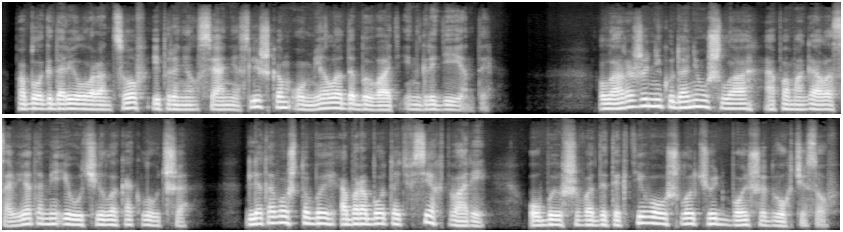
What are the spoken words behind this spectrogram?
– поблагодарил Воронцов и принялся не слишком умело добывать ингредиенты. Лара же никуда не ушла, а помогала советами и учила как лучше. Для того, чтобы обработать всех тварей, у бывшего детектива ушло чуть больше двух часов.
